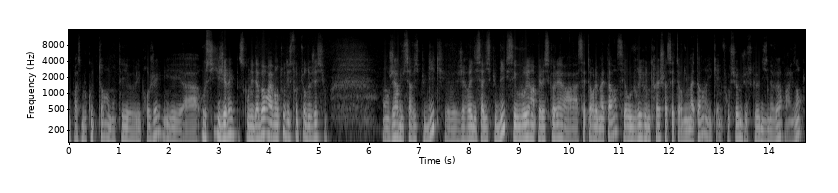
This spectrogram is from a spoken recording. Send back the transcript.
on passe beaucoup de temps à monter euh, les projets et à aussi gérer, parce qu'on est d'abord avant tout des structures de gestion. On gère du service public. gérer des services publics, c'est ouvrir un périscolaire à 7h le matin, c'est ouvrir une crèche à 7h du matin et qu'elle fonctionne jusqu'à 19h par exemple,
